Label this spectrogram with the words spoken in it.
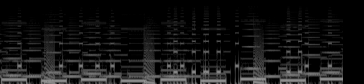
Thank you.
